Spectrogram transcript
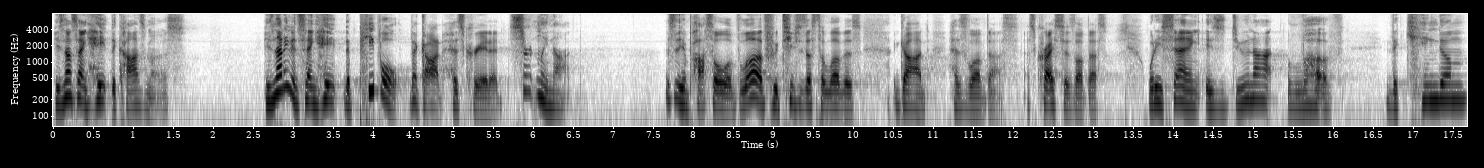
He's not saying hate the cosmos. He's not even saying hate the people that God has created. Certainly not. This is the apostle of love who teaches us to love as God has loved us, as Christ has loved us. What he's saying is do not love the kingdom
